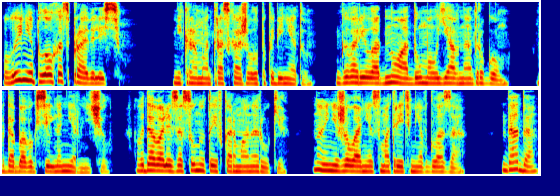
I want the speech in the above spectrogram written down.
«Вы неплохо справились». Некромант расхаживал по кабинету. Говорил одно, а думал явно о другом. Вдобавок сильно нервничал. Выдавали засунутые в карманы руки. Ну и нежелание смотреть мне в глаза. Да-да,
